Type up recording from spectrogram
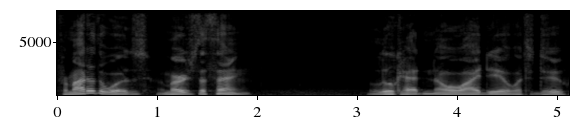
From out of the woods emerged the thing. Luke had no idea what to do.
